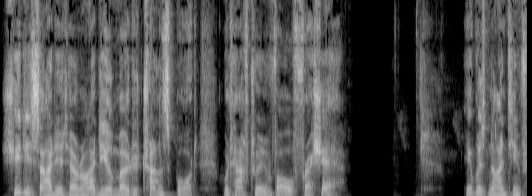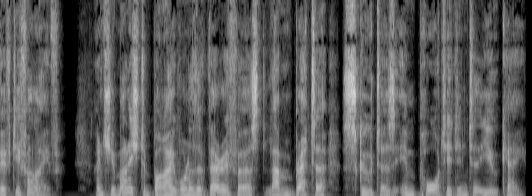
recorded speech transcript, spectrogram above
She decided her ideal mode of transport would have to involve fresh air. It was 1955, and she managed to buy one of the very first Lambretta scooters imported into the UK.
